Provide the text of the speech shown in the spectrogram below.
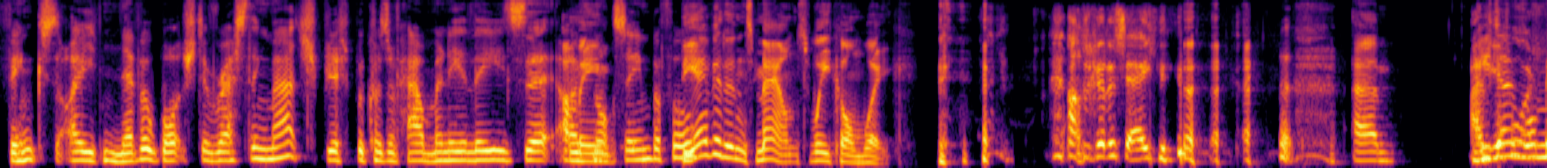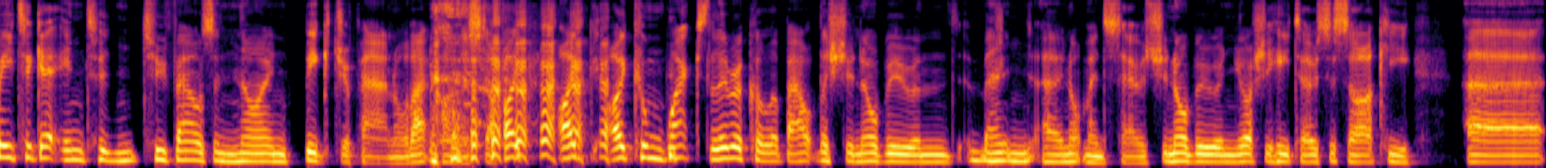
thinks I've never watched a wrestling match just because of how many of these that I I've mean, not seen before. the evidence mounts week on week. I was going to say. Um, have you don't ever want watched- me to get into 2009 Big Japan or that kind of stuff. I, I, I can wax lyrical about the Shinobu and men, uh, not men's tales, Shinobu and Yoshihito Sasaki uh,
